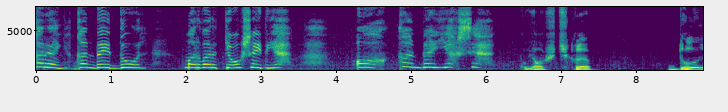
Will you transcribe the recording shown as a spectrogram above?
qarang qanday do'l marvaridga o'xshaydi ya. Oh qanday yaxshi. Quyosh chiqib do'l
